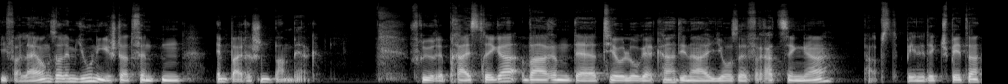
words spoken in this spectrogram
die Verleihung soll im Juni stattfinden im bayerischen Bamberg. Frühere Preisträger waren der Theologe Kardinal Josef Ratzinger, Papst Benedikt später,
